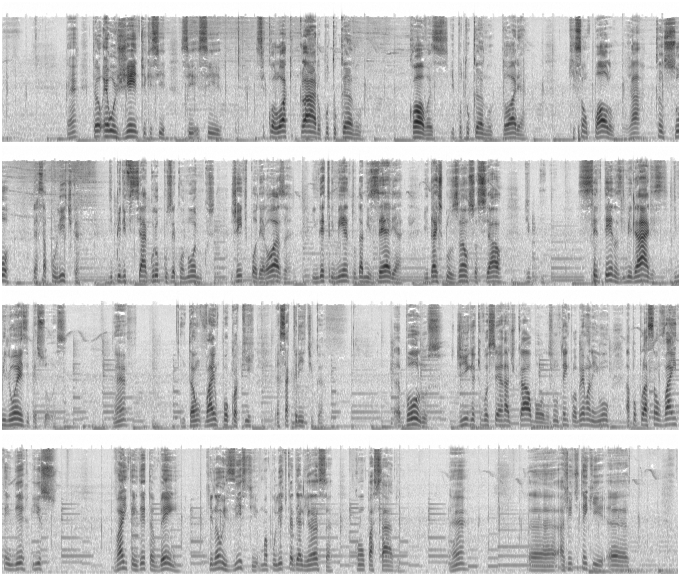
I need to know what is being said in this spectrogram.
Né? Então é urgente que se, se, se, se coloque claro para o Tucano Covas e para o Tucano Dória que São Paulo já cansou dessa política de beneficiar grupos econômicos, gente poderosa, em detrimento da miséria e da exclusão social de centenas de milhares de milhões de pessoas, né? Então vai um pouco aqui essa crítica. É, Bolos, diga que você é radical, Bolos, não tem problema nenhum. A população vai entender isso. Vai entender também que não existe uma política de aliança com o passado, né? É, a gente tem que é,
